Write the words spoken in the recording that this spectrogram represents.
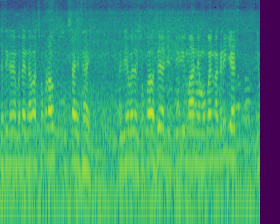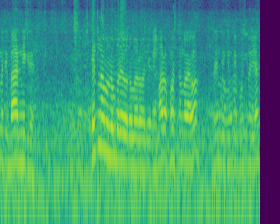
જેથી કરીને બધા નવા છોકરાઓ ઉત્સાહી થાય. જે બધા છોકરાઓ છે હજી ટીવીમાં ને મોબાઈલમાં કરી ગયા છે એમાંથી બહાર નીકળે. કેટલામો નંબર આવ્યો તમારો આજે? મારો ફર્સ્ટ નંબર આવ્યો. પ્રેમજી કિંમતી પુસ્તરિયા.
